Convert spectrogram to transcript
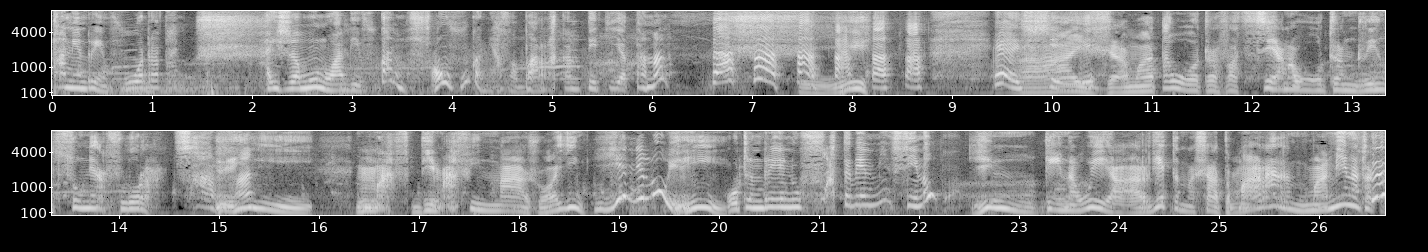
tany an-drenivohitra tany. Aiza moa no alevoka any izao vokany afa-baraka ny tety an-tanàna? Aiza matahotra fa tsy hanao ohatran'ireny tsony ary flora tsara zany iny mafy dia mafy iny nahazo ahy iny iany aloha e ohatran'ireny ho faty ireny mihitsy tsy hinaoko iny no tena hoe aretina sady marary ny mamenatra ka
